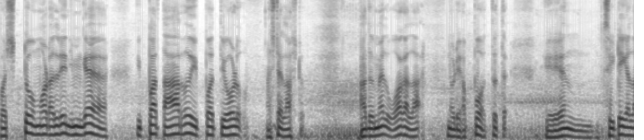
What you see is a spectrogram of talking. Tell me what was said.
ಫಸ್ಟು ಮೋಡಲ್ಲಿ ನಿಮಗೆ ಇಪ್ಪತ್ತಾರು, ಇಪ್ಪತ್ತೇಳು ಅಷ್ಟೇ ಲಾಸ್ಟು ಅದ್ರ ಮೇಲೆ ಹೋಗಲ್ಲ. ನೋಡಿ, ಅಪ್ಪು ಹತ್ತುತ್ತೆ. ಏನು ಸಿಟಿಗೆಲ್ಲ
